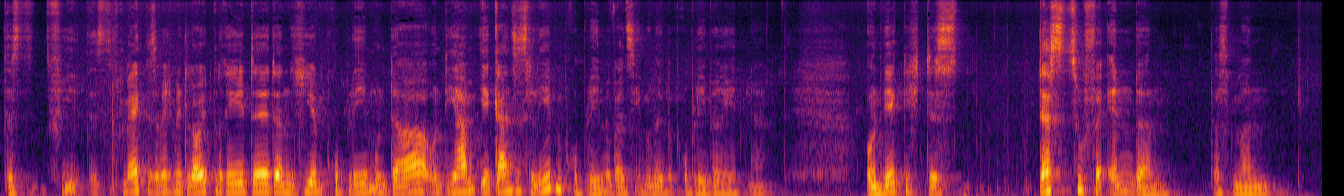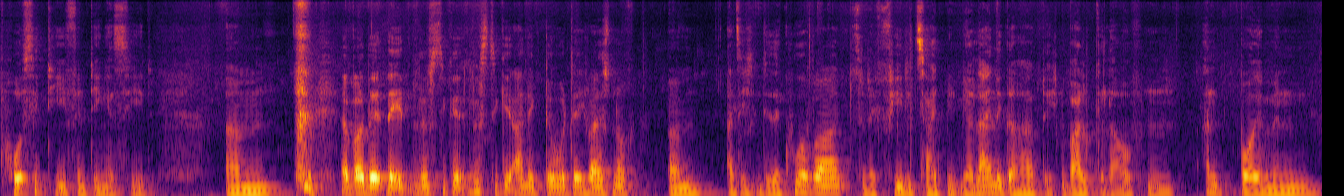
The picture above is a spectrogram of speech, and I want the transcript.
das viel, das, ich merke das, wenn ich mit Leuten rede, dann hier ein Problem und da, und die haben ihr ganzes Leben Probleme, weil sie immer nur über Probleme reden. Ja? Und wirklich das, das zu verändern, dass man die positiven Dinge sieht, ähm, aber eine, eine, lustige, lustige Anekdote, ich weiß noch, ähm, als ich in dieser Kur war, so viel Zeit mit mir alleine gehabt, durch den Wald gelaufen, an Bäumen,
